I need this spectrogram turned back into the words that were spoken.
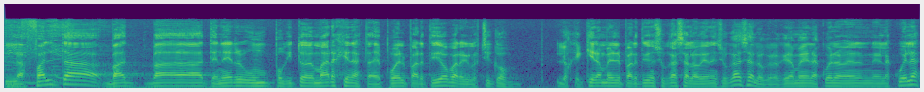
La falta va, va a tener un poquito de margen hasta después del partido para que los chicos los que quieran ver el partido en su casa lo vean en su casa, los que lo quieran ver en la escuela lo vean en la escuela,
